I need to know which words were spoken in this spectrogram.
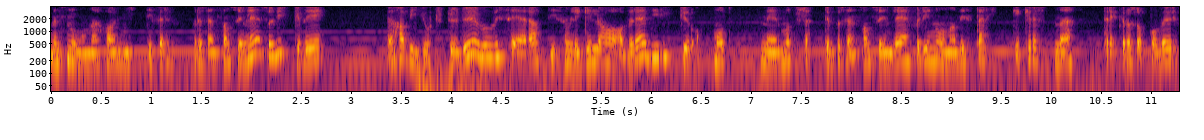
mens noen har 90% sannsynlig, så vi har vi gjort studier hvor vi ser at de som ligger lavere, de rykker opp mot mer mot 70% sannsynlig, fordi noen av de sterke kreftene trekker oss oppover.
